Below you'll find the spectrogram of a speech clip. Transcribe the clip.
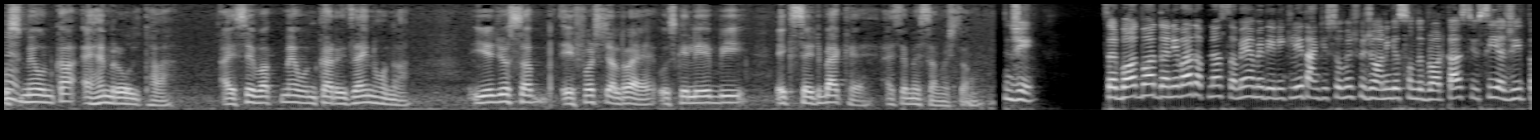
उसमें उनका अहम रोल था। ऐसे वक्त में उनका रिजाइन होना ये जो सब एफर्ट्स चल रहा है उसके लिए भी एक सेटबैक है ऐसे मैं समझता हूँ। जी। सर बहुत बहुत धन्यवाद अपना समय हमें देने के लिए। Thank you so much for joining us on the broadcast you see Ajit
